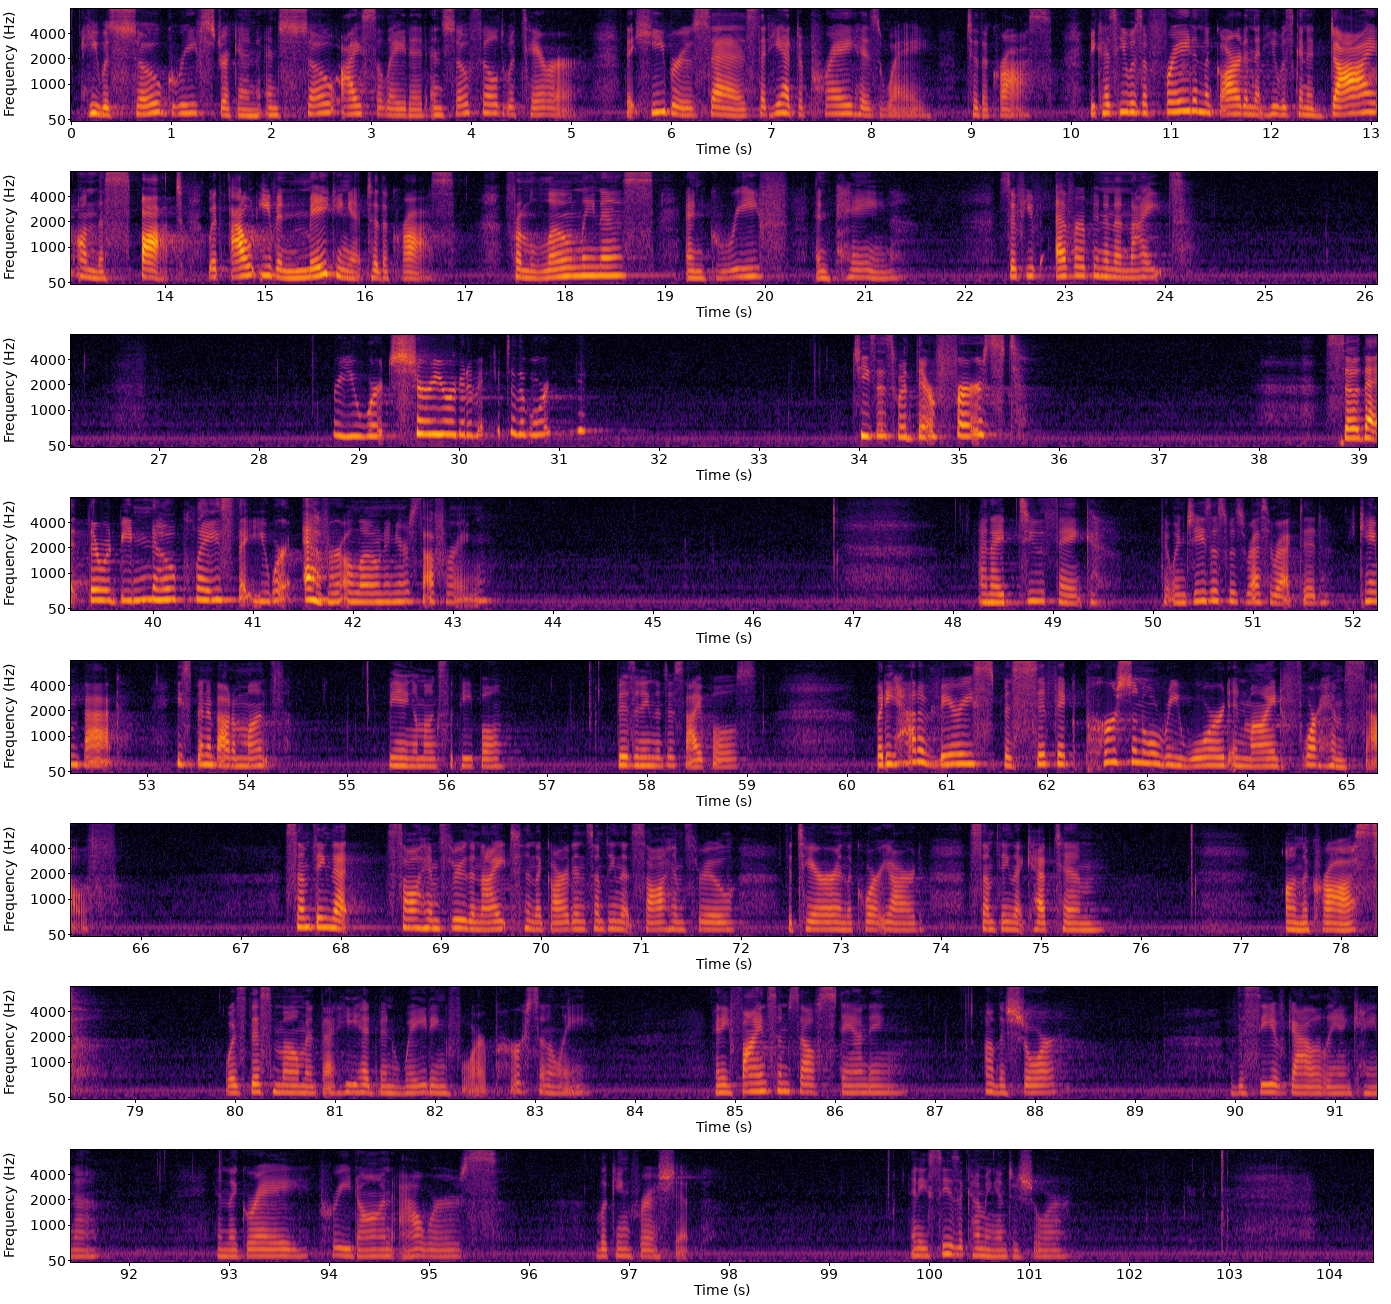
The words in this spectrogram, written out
he was so grief stricken and so isolated and so filled with terror that Hebrews says that he had to pray his way to the cross because he was afraid in the garden that he was going to die on the spot without even making it to the cross from loneliness and grief and pain. So if you've ever been in a night where you weren't sure you were going to make it to the morning, Jesus went there first so that there would be no place that you were ever alone in your suffering. And I do think that when Jesus was resurrected, he came back. He spent about a month being amongst the people, visiting the disciples. But he had a very specific personal reward in mind for himself. Something that saw him through the night in the garden, something that saw him through the terror in the courtyard, something that kept him on the cross was this moment that he had been waiting for personally. And he finds himself standing on the shore of the Sea of Galilee in Cana in the gray pre dawn hours, looking for a ship. And he sees it coming into shore.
